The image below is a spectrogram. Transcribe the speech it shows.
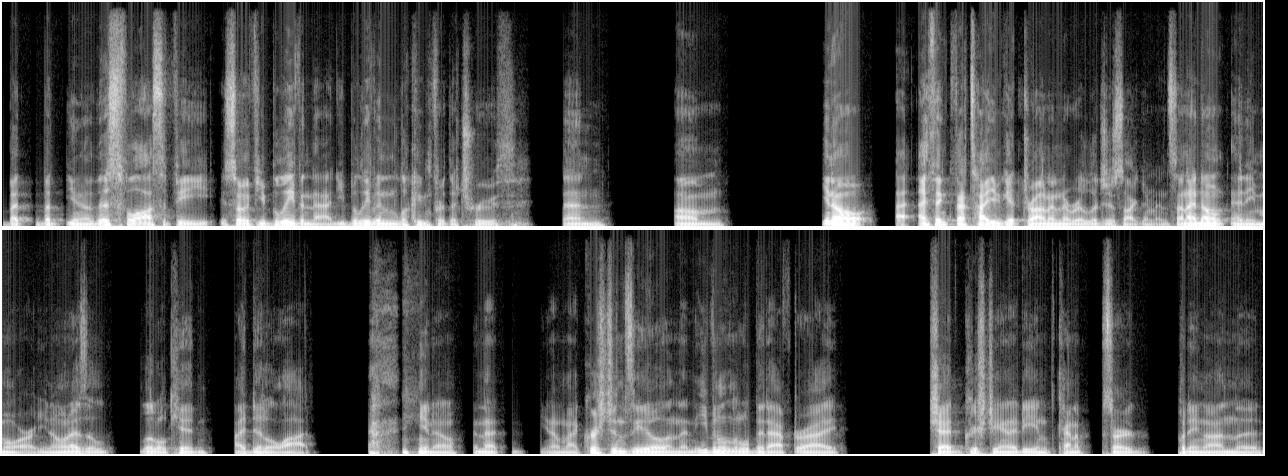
but but you know this philosophy so if you believe in that you believe in looking for the truth then um you know I, I, think that's how you get drawn into religious arguments and i don't anymore you know as a little kid i did a lot you know and that you know my christian zeal and then even a little bit after i shed christianity and kind of started putting on the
